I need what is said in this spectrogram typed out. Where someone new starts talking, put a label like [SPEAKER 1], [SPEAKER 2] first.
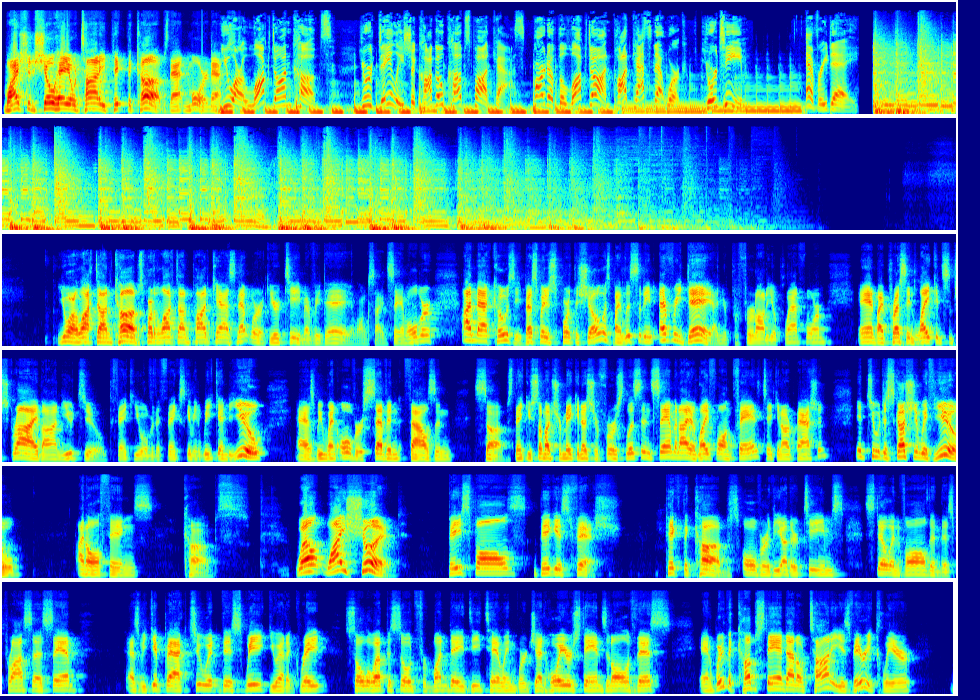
[SPEAKER 1] Why should Shohei Ohtani pick the Cubs? That and more next.
[SPEAKER 2] You are Locked On Cubs, your daily Chicago Cubs podcast, part of the Locked On Podcast Network. Your team every day.
[SPEAKER 1] You are Locked On Cubs, part of the Locked On Podcast Network, your team every day, alongside Sam Olber. I'm Matt Cozy. Best way to support the show is by listening every day on your preferred audio platform and by pressing like and subscribe on YouTube. Thank you over the Thanksgiving weekend to you as we went over 7,000 subs. Thank you so much for making us your first listen. Sam and I are lifelong fans, taking our passion into a discussion with you on all things Cubs. Well, why should baseball's biggest fish pick the Cubs over the other teams still involved in this process? Sam, as we get back to it this week, you had a great solo episode for Monday detailing where Jed Hoyer stands in all of this. And where the Cubs stand on Ohtani is very clear.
